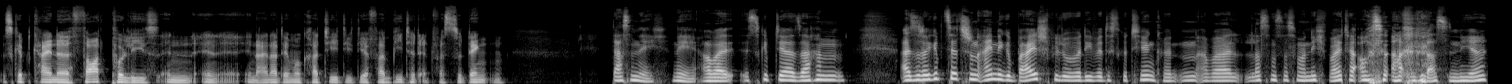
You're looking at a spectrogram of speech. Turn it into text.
Es gibt keine Thought Police in, in, in einer Demokratie, die dir verbietet, etwas zu denken. Das nicht, nee. Aber es gibt ja Sachen, also da gibt es jetzt schon einige Beispiele, über die wir diskutieren könnten, aber lass uns das mal nicht weiter ausarten lassen hier.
